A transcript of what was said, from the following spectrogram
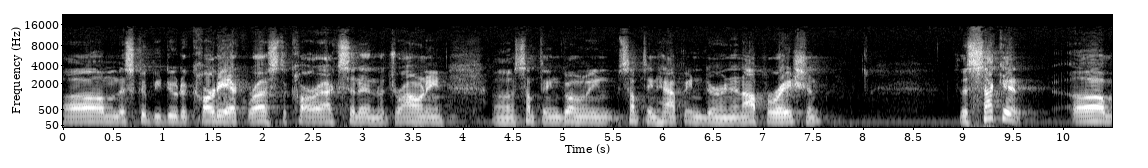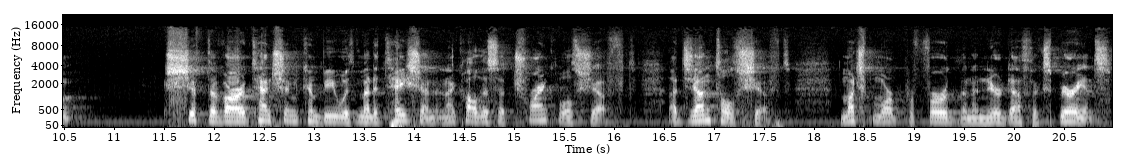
Um, this could be due to cardiac arrest, a car accident, a drowning, uh, something going, something happening during an operation. The second um, shift of our attention can be with meditation, and I call this a tranquil shift, a gentle shift, much more preferred than a near-death experience.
